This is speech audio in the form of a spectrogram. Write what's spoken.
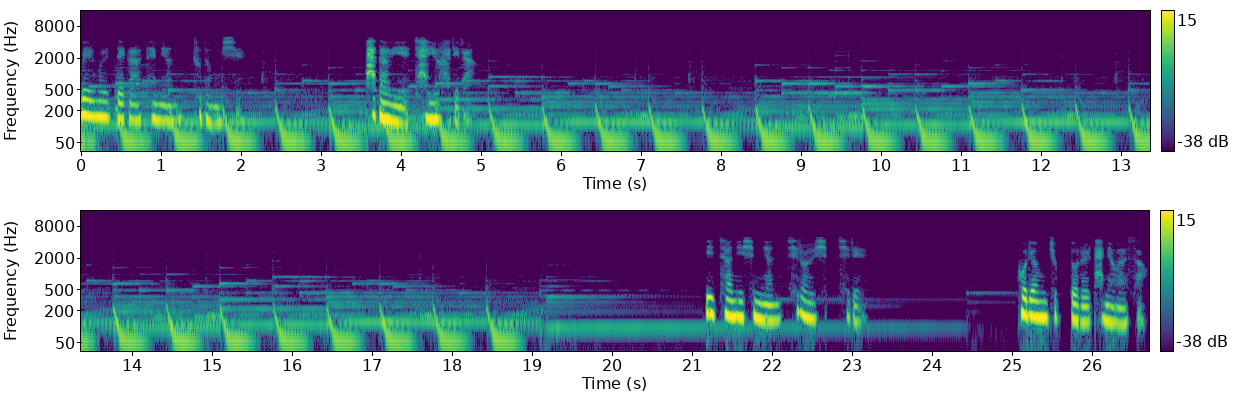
밀물때가 되면 두둥실 바다 위에 자유하리라. (2020년 7월 17일) 고령죽도를 다녀와서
